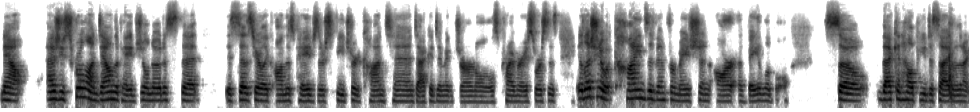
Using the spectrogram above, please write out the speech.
Now, as you scroll on down the page, you'll notice that it says here like on this page there's featured content academic journals primary sources. It lets you know what kinds of information are available. So that can help you decide whether or not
